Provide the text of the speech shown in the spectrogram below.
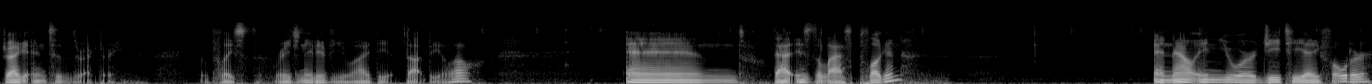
drag it into the directory. Replace the Rage Native UI.dll. And that is the last plugin. And now in your GTA folder,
